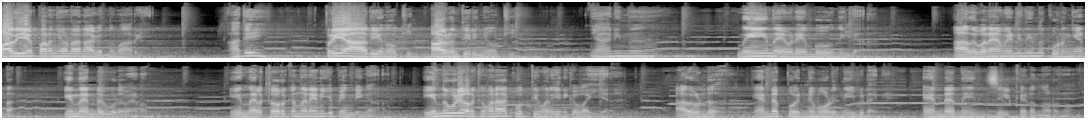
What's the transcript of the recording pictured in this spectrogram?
പതിയെ പറഞ്ഞുകൊണ്ട് അകന്നു മാറി. അതെ. പ്രിയ ആദ്യം നോക്കി അവനും തിരിഞ്ഞു നോക്കി. ഞാനിന്ന് നീ ഇന്ന് എവിടെയും പോകുന്നില്ല. അത് പറയാൻ വേണ്ടി നീ ഇന്ന് കുണുങ്ങേണ്ട. ഇന്ന് എന്റെ കൂടെ വേണം. ഇന്നലത്തെ ഉറക്കം തന്നെ എനിക്ക് പെൻഡിങ്ങാണ് ഇന്നുകൂടി ഉറക്കം വരാ കുത്തിമറി എനിക്ക് വയ്യ. അതുകൊണ്ട് എന്റെ പൊന്നുമോളി നീ ഇവിടെ. എന്റെ നെഞ്ചിൽ കിടന്നുറങ്ങും.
